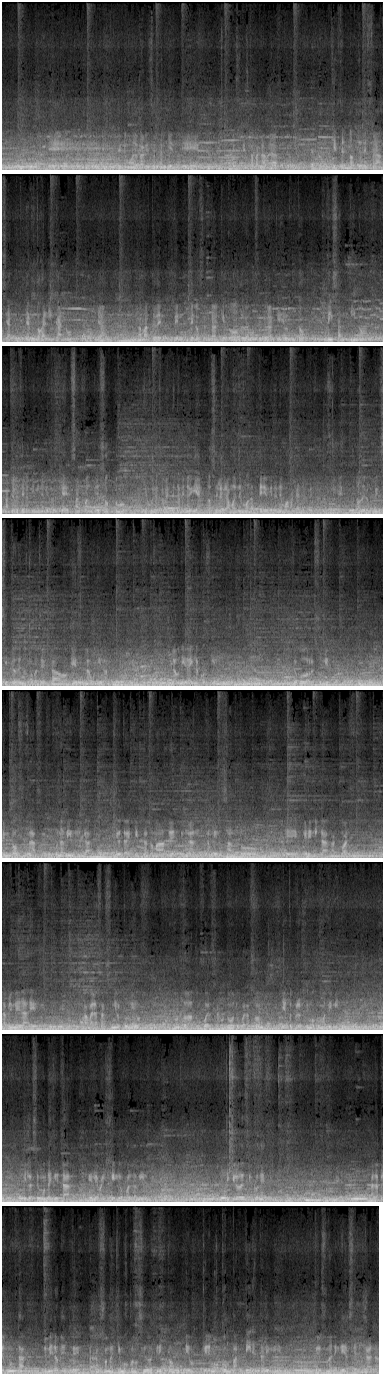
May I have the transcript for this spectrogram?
eh, tenemos la tradición también, eh, esta palabra que es del norte de Francia, el rito galicano, aparte de, lo central que todos debemos celebrar, que es el rito bizantino, a través de la Divina Liturgia de San Juan Crisóstomo, que curiosamente también hoy día lo celebramos en el monasterio que tenemos acá en el. Uno de los principios de nuestro patriarcado es la unidad, la unidad y la acogida. Lo puedo resumir en dos frases, una bíblica y otra que está tomada de un gran también santo eh, eremita actual. La primera es, amarás al Señor tu Dios con toda tu fuerza, con todo tu corazón y a tu prójimo como a ti mismo. Y la segunda es gritar el Evangelio con la vida. ¿Qué quiero decir con esto? A la pregunta, primeramente, las personas que hemos conocido a Cristo queremos compartir esta alegría, pero es una alegría cercana.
